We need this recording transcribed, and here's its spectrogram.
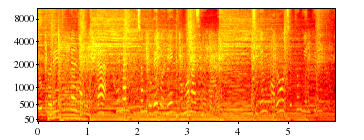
로퍼를 특별 할인가 89,900원에 경험하세요. 지금 바로 제품 링크를 통해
